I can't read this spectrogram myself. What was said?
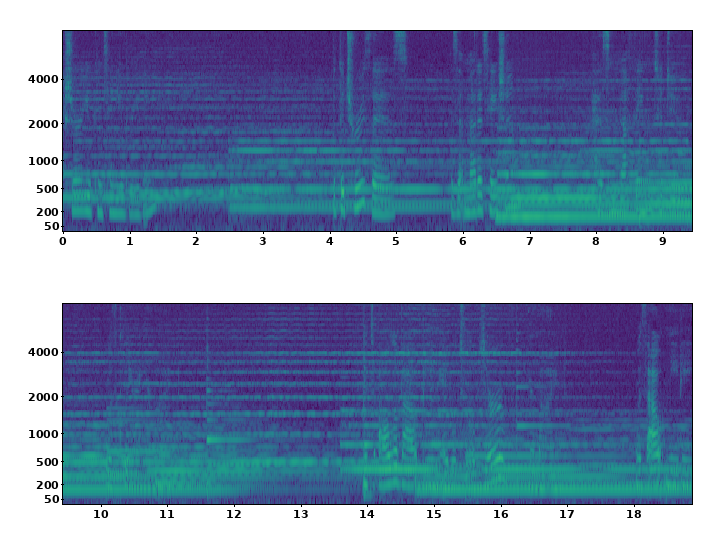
Make sure you continue breathing. But the truth is is that meditation has nothing to do with clearing your mind. It's all about being able to observe your mind without needing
